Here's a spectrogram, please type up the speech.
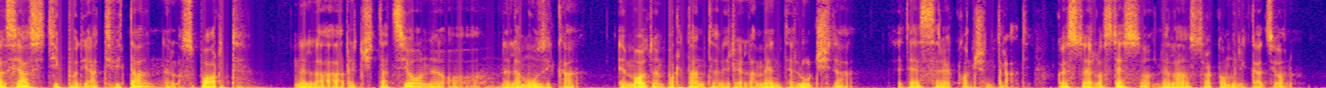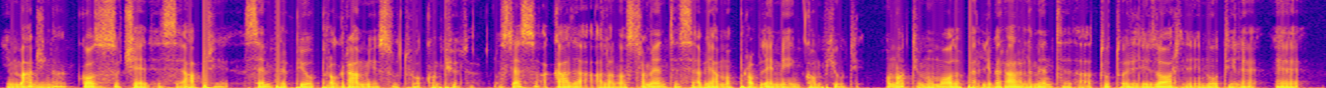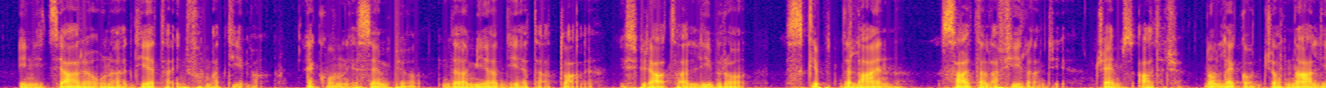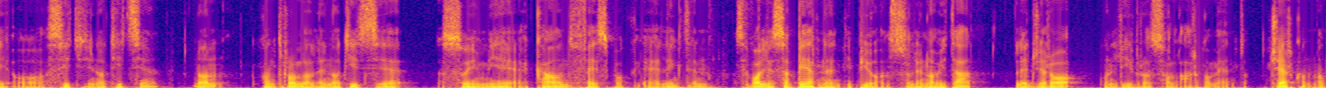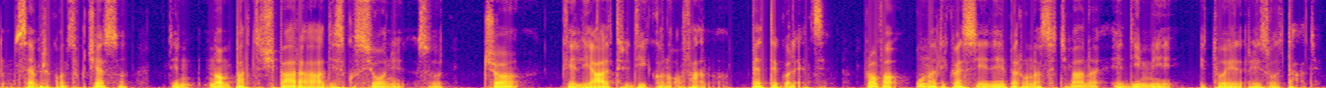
qualsiasi tipo di attività, nello sport, nella recitazione o nella musica, è molto importante avere la mente lucida ed essere concentrati. Questo è lo stesso nella nostra comunicazione. Immagina cosa succede se apri sempre più programmi sul tuo computer. Lo stesso accade alla nostra mente se abbiamo problemi incompiuti. Un ottimo modo per liberare la mente da tutto il disordine inutile è iniziare una dieta informativa. Ecco un esempio della mia dieta attuale, ispirata al libro Skip the Line, Salta la fila di James Altucher. Non leggo giornali o siti di notizie, non controllo le notizie sui miei account Facebook e LinkedIn. Se voglio saperne di più sulle novità, leggerò un libro sull'argomento. Cerco, non sempre con successo, di non partecipare a discussioni su ciò che gli altri dicono o fanno, pettegolezzi. Prova una di queste idee per una settimana e dimmi i tuoi risultati.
